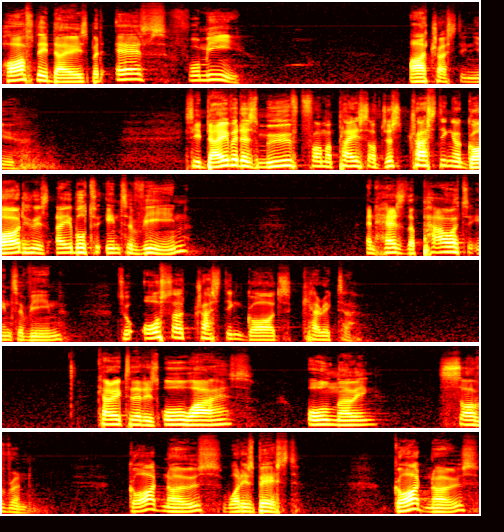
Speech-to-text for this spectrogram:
half their days. But as for me, I trust in you. See, David has moved from a place of just trusting a God who is able to intervene and has the power to intervene to also trusting God's character. Character that is all wise, all knowing, sovereign. God knows what is best. God knows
